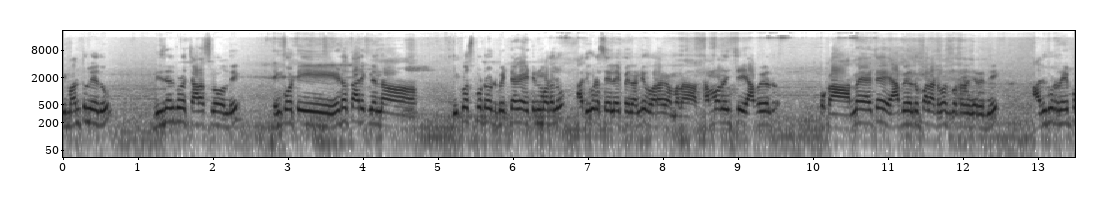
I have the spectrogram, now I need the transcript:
ఈ మంత్ లేదు. బిజినెస్ కూడా చాలా స్లో ఉంది. ఇంకోటి ఏడో తారీఖు నిన్న ఈకోస్పోర్ట్ ఒకటి పెట్టాక ఎయిటీన్ మోడల్ అది కూడా సేల్ అయిపోయిందండి. వరంగా మన ఖమ్మం నుంచి యాభై వేలు ఒక అన్నయ్య అయితే యాభై వేల రూపాయలు అడ్వాన్స్ కొట్టడం జరిగింది. అది కూడా రేపు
